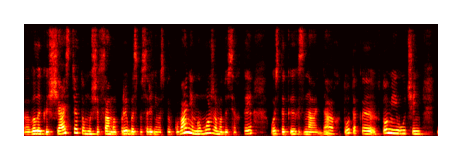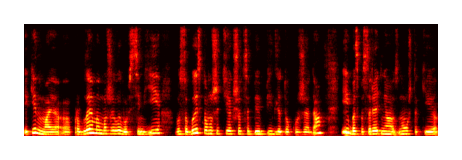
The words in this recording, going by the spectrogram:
велике щастя, тому що саме при безпосередньому спілкуванні ми можемо досягти ось таких знань. Да? Хто, таке, хто мій учень, які він має е, проблеми, можливо, в сім'ї, в особистому житті, якщо це пі- підліток уже. Да? І безпосередньо, знову ж таки, е,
